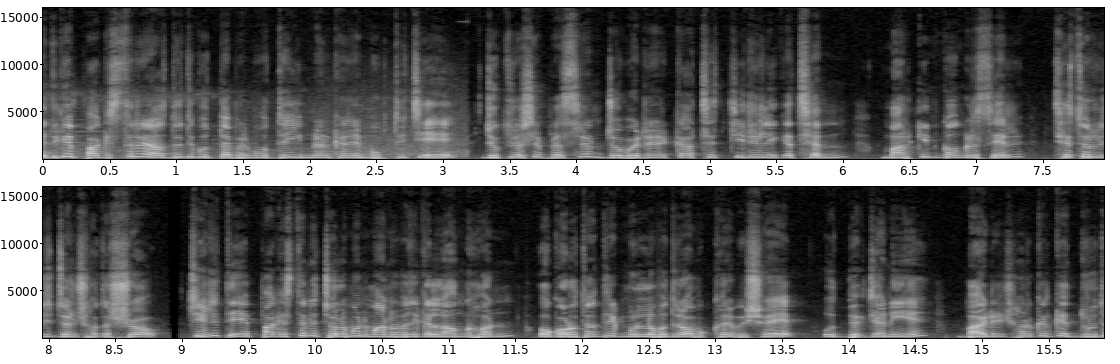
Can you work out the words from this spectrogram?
এদিকে পাকিস্তানের রাজনৈতিক উত্তাপের মধ্যে ইমরান খানের মুক্তি চেয়ে যুক্তরাষ্ট্রের প্রেসিডেন্ট জো বাইডেনের কাছে চিঠি লিখেছেন মার্কিন কংগ্রেসের ছেচল্লিশ জন সদস্য। চিঠিতে পাকিস্তানের চলমান মানবাধিকার লঙ্ঘন ও গণতান্ত্রিক মূল্যবোধের অবক্ষয়ের বিষয়ে উদ্বেগ জানিয়ে বাইডেন সরকারকে দ্রুত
